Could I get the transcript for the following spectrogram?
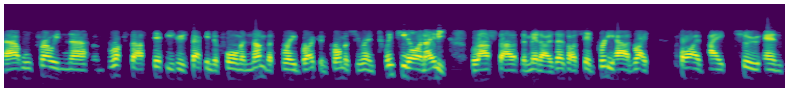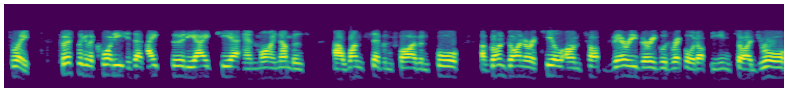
Uh, we'll throw in uh, Rockstar Steffi, who's back into form, and number three, Broken Promise, who ran 29.80 last start at the Meadows. As I said, pretty hard race, five, eight, two, and three. First look at the quaddy is at 8.38 here, and my numbers are 1, 7, 5, and 4. I've gone Dyna Akil on top. Very, very good record off the inside draw.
